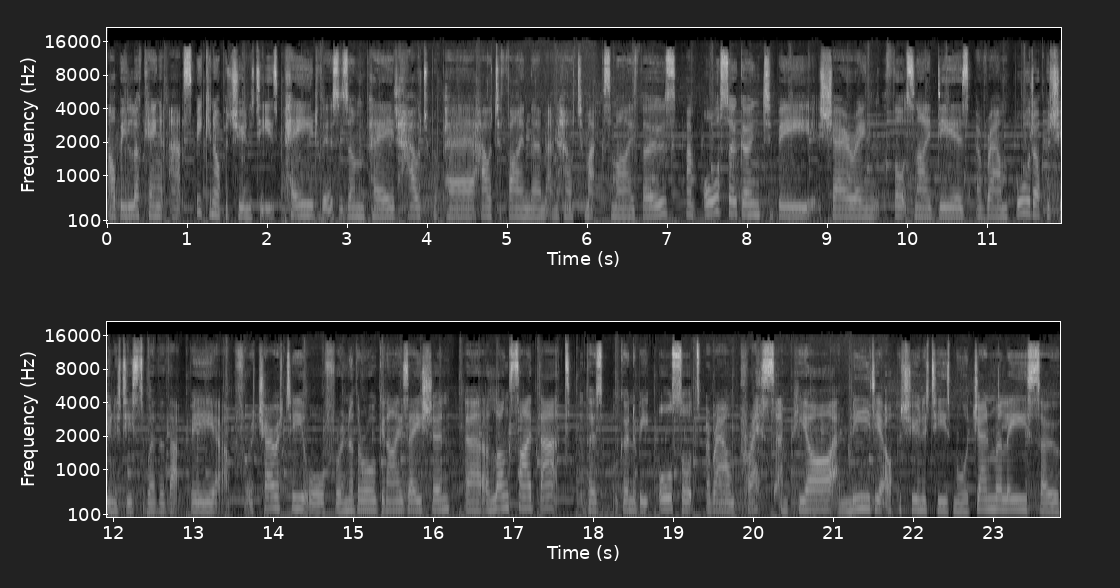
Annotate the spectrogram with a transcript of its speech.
I'll be looking at speaking opportunities, paid versus unpaid, how to prepare, how to find them, and how to maximise those. I'm also going to be sharing thoughts and ideas around board opportunities, so whether that be uh, for a charity or for another organisation. Uh, alongside that, there's going to be all sorts around press and PR and media opportunities more generally. So,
